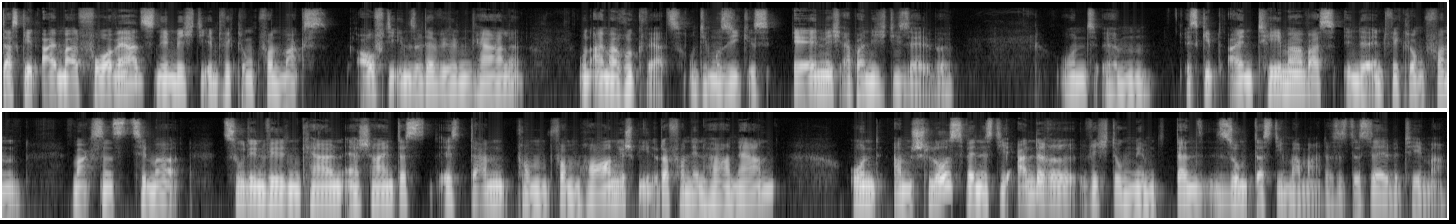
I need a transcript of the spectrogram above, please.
das geht einmal vorwärts, nämlich die Entwicklung von Max auf die Insel der wilden Kerle und einmal rückwärts. Und die Musik ist ähnlich, aber nicht dieselbe. Und ähm, es gibt ein Thema, was in der Entwicklung von Maxens Zimmer zu den wilden Kerlen erscheint. Das ist dann vom, vom Horn gespielt oder von den Hörnern. Und am Schluss, wenn es die andere Richtung nimmt, dann summt das die Mama. Das ist dasselbe Thema.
